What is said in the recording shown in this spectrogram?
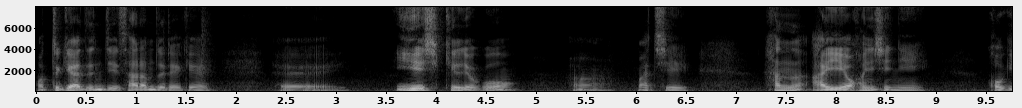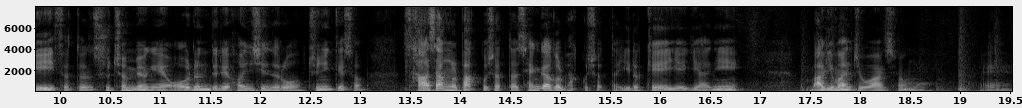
어떻게 하든지 사람들에게 에, 이해시키려고 어, 마치 한 아이의 헌신이 거기에 있었던 수천 명의 어른들의 헌신으로 주님께서 사상을 바꾸셨다, 생각을 바꾸셨다 이렇게 얘기하니 마귀만 좋아하죠. 뭐 예,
